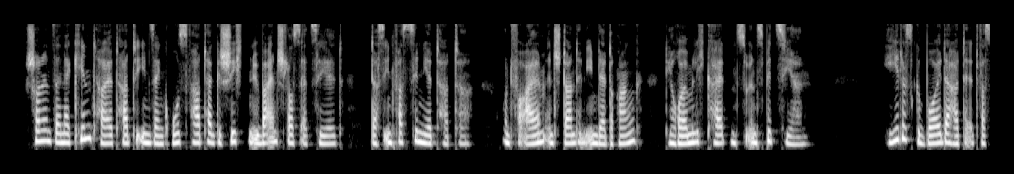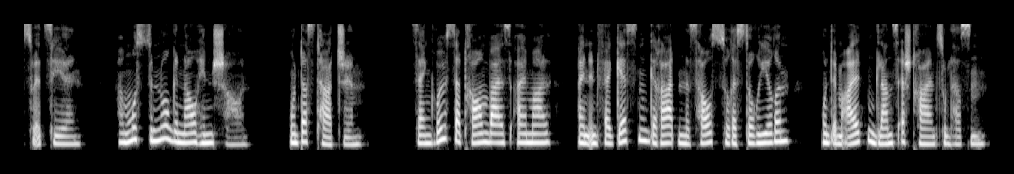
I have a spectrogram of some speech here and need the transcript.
Schon in seiner Kindheit hatte ihm sein Großvater Geschichten über ein Schloss erzählt, das ihn fasziniert hatte, und vor allem entstand in ihm der Drang, die Räumlichkeiten zu inspizieren. Jedes Gebäude hatte etwas zu erzählen. Man musste nur genau hinschauen. Und das tat Jim. Sein größter Traum war es einmal, ein in Vergessen geratenes Haus zu restaurieren und im alten Glanz erstrahlen zu lassen.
